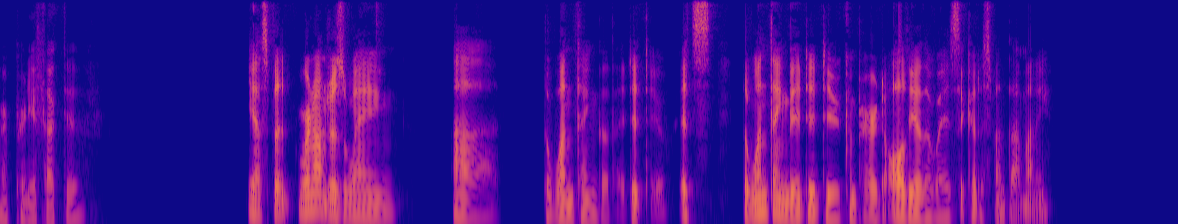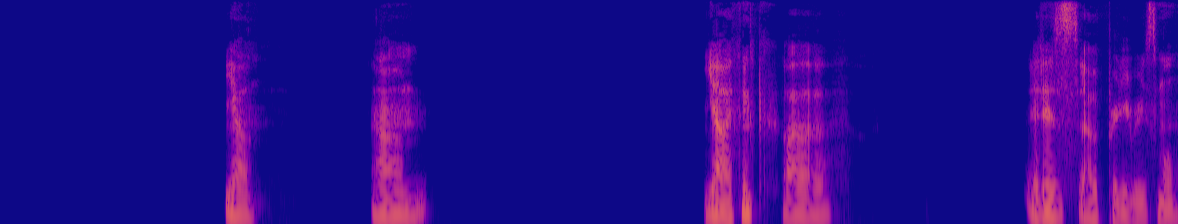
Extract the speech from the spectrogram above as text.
are pretty effective. Yes, but we're not just weighing uh, the one thing that they did do. It's the one thing they did do compared to all the other ways they could have spent that money. Yeah. Um Yeah, I think uh it is a pretty reasonable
